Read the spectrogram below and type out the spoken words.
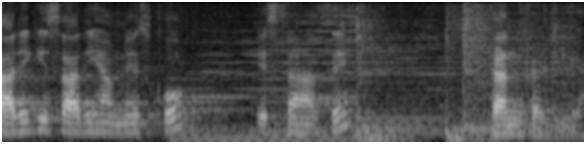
सारी की सारी हमने इसको इस तरह से डन कर लिया।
